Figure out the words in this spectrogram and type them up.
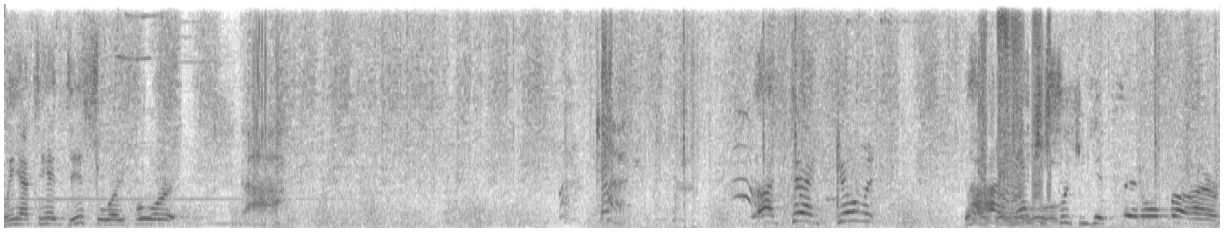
We have to head this way for it. Ah. God. Ah, dadgummit! Ah, whoa, whoa, that just freaking get set on fire.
